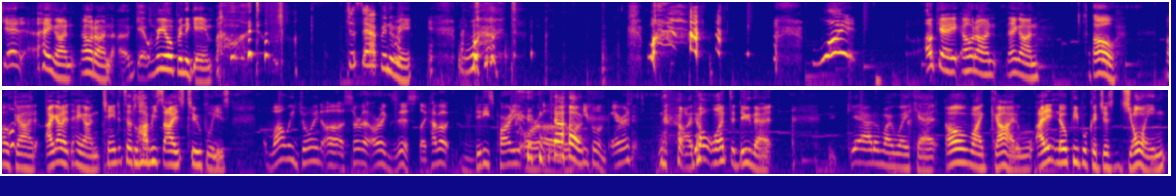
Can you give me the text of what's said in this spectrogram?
get. Hang on, hold on. Uh, get, reopen the game. what the fuck just happened to me? What? what? what? Okay, hold on. Hang on. Oh. Oh god. I gotta hang on. Change it to lobby size two, please. Why don't we join uh, a server that already exists? Like, how about Diddy's Party or uh, No. those people in Paris? No, I don't want to do that. Get out of my way, cat. Oh my god. I didn't know people could just join.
